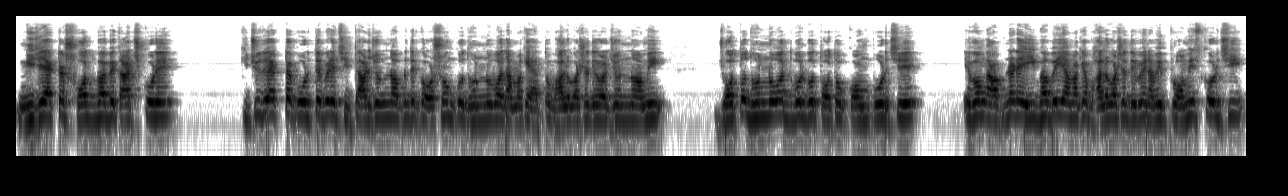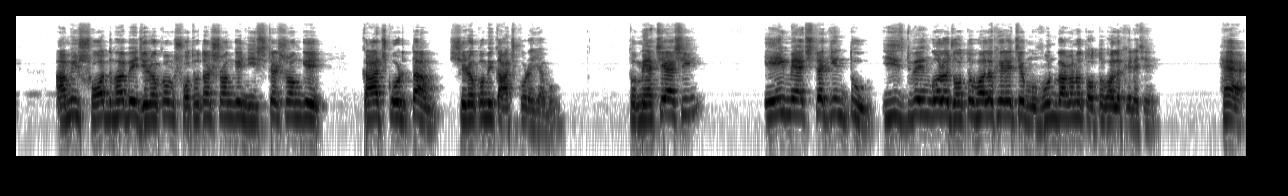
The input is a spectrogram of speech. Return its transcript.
নিজে একটা সৎভাবে কাজ করে কিছু তো একটা করতে পেরেছি। তার জন্য আপনাদেরকে অসংখ্য ধন্যবাদ আমাকে এত ভালোবাসা দেওয়ার জন্য। আমি যত ধন্যবাদ বলব, তত কম পড়ছে এবং আপনারা এইভাবেই আমাকে ভালোবাসা দেবেন। আমি প্রমিস করছি আমি সৎভাবে যেরকম সততার সঙ্গে, নিষ্ঠার সঙ্গে কাজ করতাম, সেরকমই কাজ করে যাব। তো ম্যাচে আসি। এই ম্যাচটা কিন্তু ইস্ট বেঙ্গলও যত ভালো খেলেছে, মোহনবাগানও তত ভালো খেলেছে। হ্যাঁ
